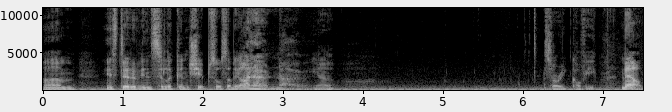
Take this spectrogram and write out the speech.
um, instead of in silicon chips or something. I don't know. You know. Sorry, coffee. Now,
